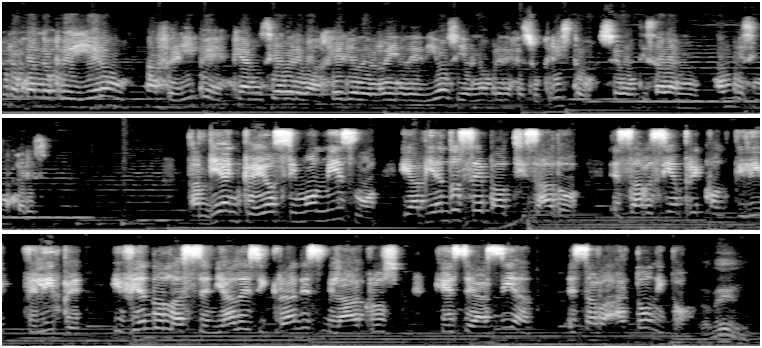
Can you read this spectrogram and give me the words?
Pero cuando creyeron a Felipe, que anunciaba el Evangelio del reino de Dios y el nombre de Jesucristo, se bautizaban hombres y mujeres. También creyó Simón mismo y habiéndose bautizado, estaba siempre con Felipe y viendo las señales y grandes milagros que se hacían, estaba atónito. Amén.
